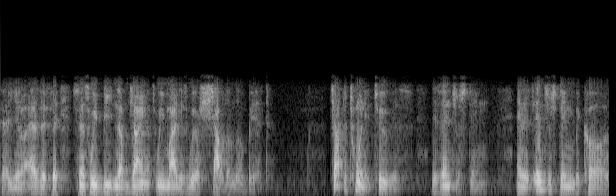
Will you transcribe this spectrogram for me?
to, you know, as they say, since we've beaten up giants, we might as well shout a little bit. Chapter 22 is, is interesting. And it's interesting because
